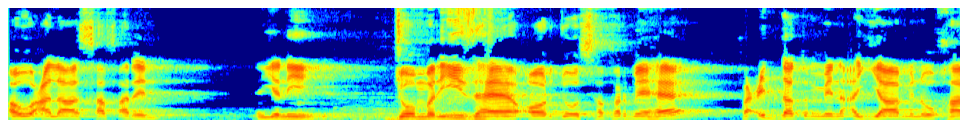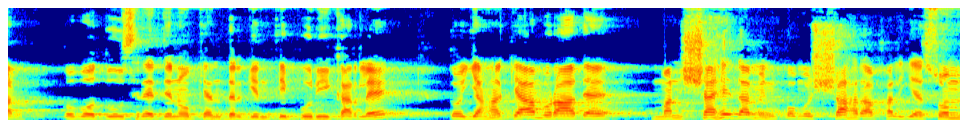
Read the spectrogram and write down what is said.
او اعلیٰ سفر یعنی جو مریض ہے اور جو سفر میں ہے فعدت من ایام اخر تو وہ دوسرے دنوں کے اندر گنتی پوری کر لے۔ تو یہاں کیا مراد ہے؟ من شہد من کو مشہر فل یسم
